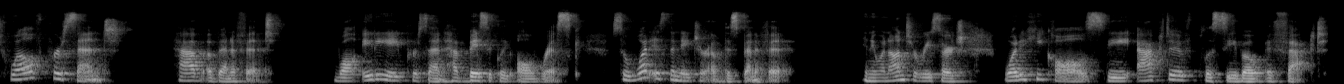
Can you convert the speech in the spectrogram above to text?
12% have a benefit, while 88% have basically all risk. So, what is the nature of this benefit? And he went on to research what he calls the active placebo effect.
